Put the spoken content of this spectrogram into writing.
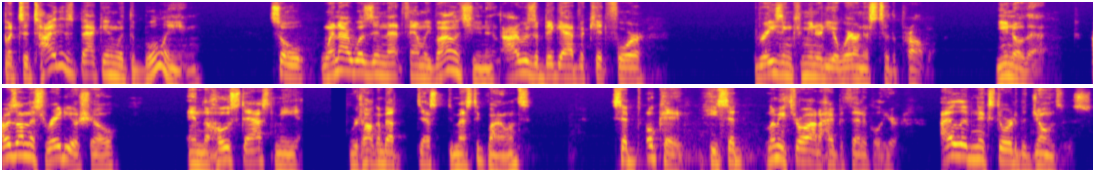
but to tie this back in with the bullying so when i was in that family violence unit i was a big advocate for raising community awareness to the problem. You know that. I was on this radio show and the host asked me, we're talking about domestic violence. Said, okay, he said, let me throw out a hypothetical here. I live next door to the Joneses,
